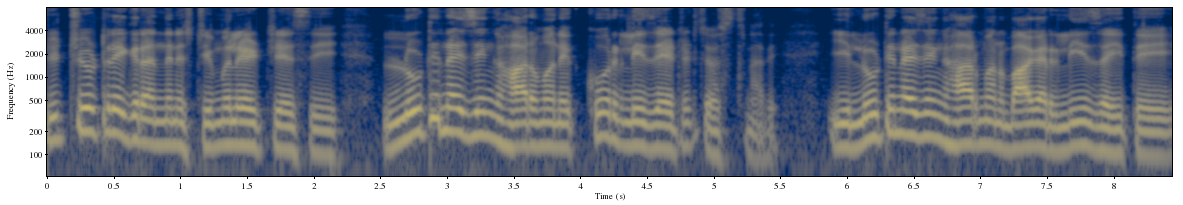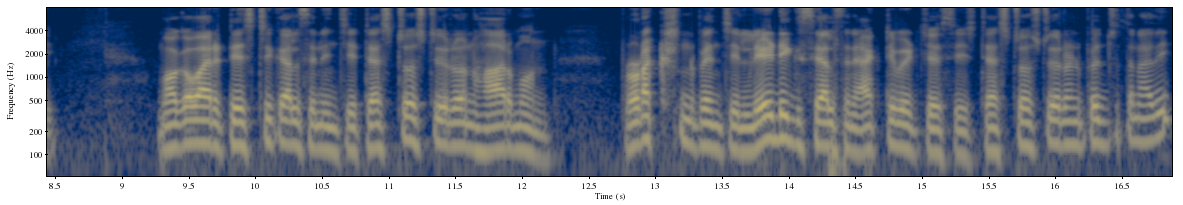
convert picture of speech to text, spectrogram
పిట్యూటరీ గ్రంథిని స్టిమ్యులేట్ చేసి లూటినైజింగ్ హార్మోన్ ఎక్కువ రిలీజ్ అయ్యేటట్టు చేస్తున్నది. ఈ లూటినైజింగ్ హార్మోన్ బాగా రిలీజ్ అయితే మగవారి టెస్టికల్స్ నుంచి టెస్టోస్టిరోన్ హార్మోన్ ప్రొడక్షన్ పెంచి లేడీకి సెల్స్ని యాక్టివేట్ చేసి టెస్టోస్టిరోన్ పెంచుతున్నది.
